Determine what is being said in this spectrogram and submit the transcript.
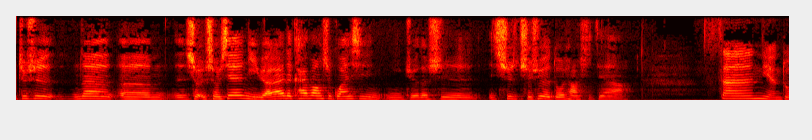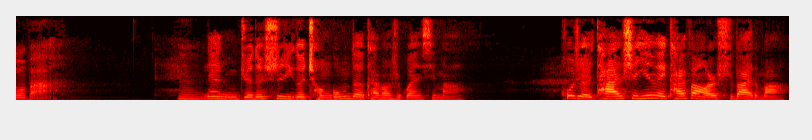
就是那嗯，首首先，你原来的开放式关系，你觉得是是持续了多长时间啊？三年多吧。嗯，那你觉得是一个成功的开放式关系吗？或者他是因为开放而失败的吗？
